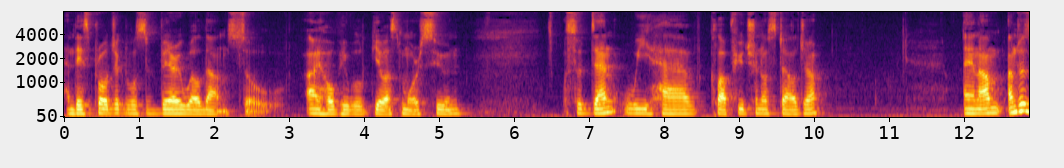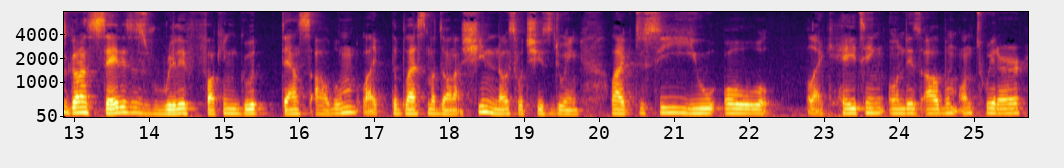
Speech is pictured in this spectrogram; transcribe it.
And this project was very well done. So i hope he will give us more soon. So then we have club future nostalgia. And I'm I'm just gonna say this is really fucking good dance album like the blessed Madonna. She knows what she's doing. Like to see you all like hating on this album on Twitter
